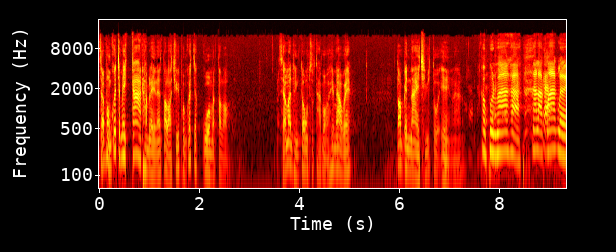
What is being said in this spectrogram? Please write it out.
สำหรับผมก็จะไม่กล้าทำอะไรนะ ตลอดชีวิตผมก็จะกลัวมาตลอดสำหรับมันถึงตรงสุดท้ายบอกให้ยไม่เอาเว้ยต้องเป็นนายชีวิตตัวเองแล้ว ขอบคุณมากค่ะ น่ารักค่ะมากเลย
